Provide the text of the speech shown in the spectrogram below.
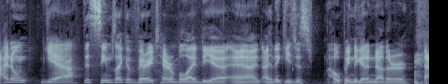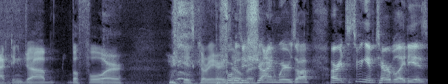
I don't. Yeah, this seems like a very terrible idea, and I think he's just hoping to get another acting job before his career is Before over. the shine wears off. All right, so speaking of terrible ideas,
